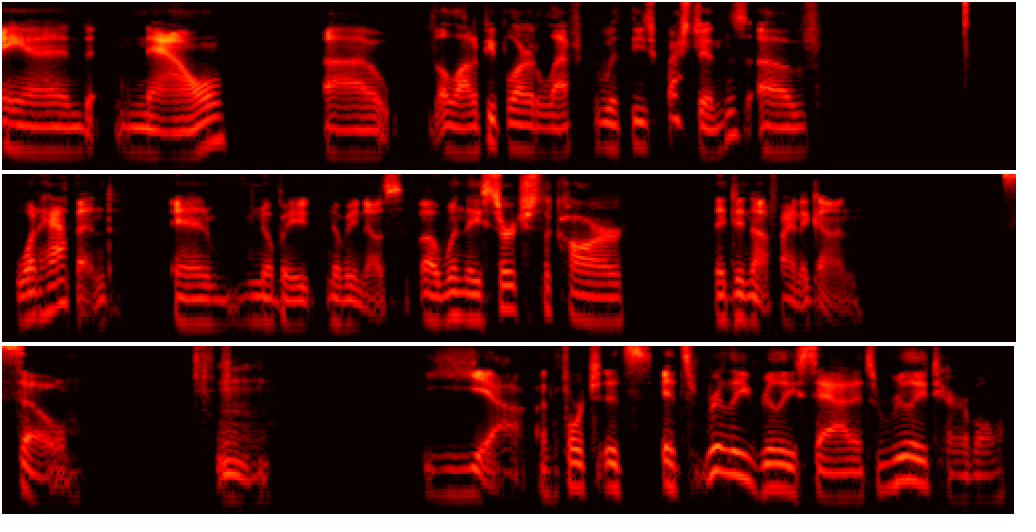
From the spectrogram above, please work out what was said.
and now uh, a lot of people are left with these questions of what happened and nobody nobody knows uh, when they searched the car they did not find a gun so Mm. yeah unfortunately it's it's really really sad it's really terrible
